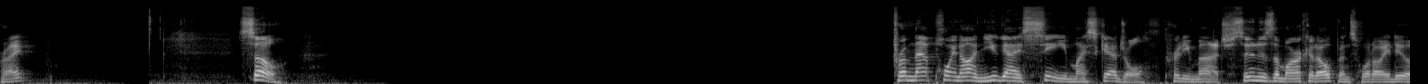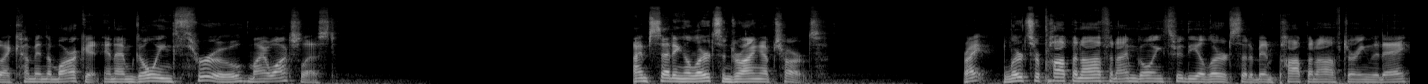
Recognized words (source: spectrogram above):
right? So from that point on, you guys see my schedule pretty much. Soon as the market opens, what do I do? I come in the market and I'm going through my watch list. I'm setting alerts and drawing up charts. Right? Alerts are popping off, and I'm going through the alerts that have been popping off during the day.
